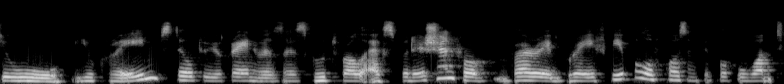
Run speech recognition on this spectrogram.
to Ukraine, still to Ukraine with this Goodwill expedition for very brave people, of course, and people who want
